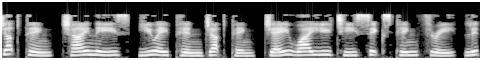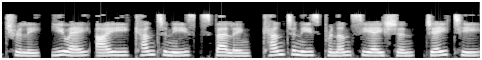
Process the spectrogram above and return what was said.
Jyutping Chinese, Yuepin Jyutping, JYUT 6 Ping 3, literally, Yue i.e. Cantonese spelling, Cantonese pronunciation, JT,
